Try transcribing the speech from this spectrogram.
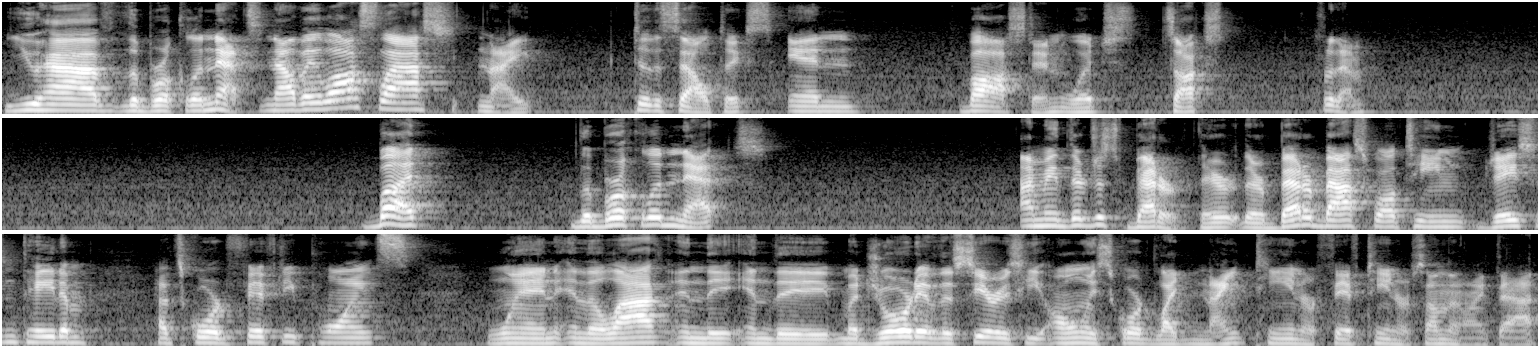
you have the Brooklyn Nets. Now they lost last night to the Celtics in Boston, which sucks for them. But the Brooklyn Nets, I mean, they're just better. They're they're a better basketball team. Jayson Tatum had scored 50 points when in the last in the in the majority of the series he only scored like 19 or 15 or something like that.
